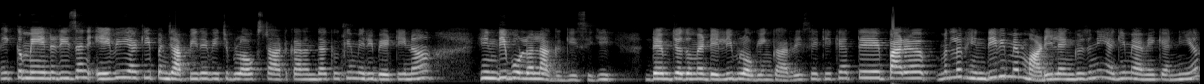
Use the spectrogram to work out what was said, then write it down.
ਇੱਕ ਮੇਨ ਰੀਜ਼ਨ ਇਹ ਵੀ ਹੈ ਕਿ ਪੰਜਾਬੀ ਦੇ ਵਿੱਚ ਵਲੌਗ ਸਟਾਰਟ ਕਰਨ ਦਾ, ਕਿਉਂਕਿ ਮੇਰੀ ਬੇਟੀ ਨਾ ਹਿੰਦੀ ਬੋਲਣ ਲੱਗ ਗਈ ਸੀਗੀ। ਡੇਮ ਜਦੋਂ ਮੈਂ ਡੇਲੀ ਵਲੌਗਿੰਗ ਕਰ ਰਹੀ ਸੀ, ਠੀਕ ਹੈ? ਤੇ ਪਰ ਮਤਲਬ ਹਿੰਦੀ ਵੀ ਮੈਂ ਮਾੜੀ ਲੈਂਗੁਏਜ ਨਹੀਂ ਹੈਗੀ, ਮੈਂ ਐਵੇਂ ਕਹਿੰਨੀ ਆ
